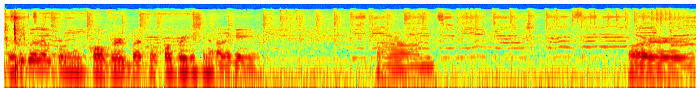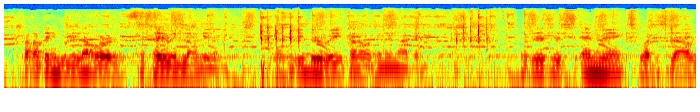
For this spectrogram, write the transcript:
So, hindi ko alam kung cover ba to. Cover kasi nakalagay eh. Um, or kakatahin mo nila or sasayawin lang nila. So, either way, panoorin na natin. So, this is NMix, What is Love?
